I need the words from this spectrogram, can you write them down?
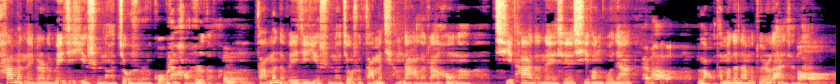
他们那边的危机意识呢，就是过不上好日子了。嗯咱们的危机意识呢，就是咱们强大了，然后呢，其他的那些西方国家害怕了。老他妈跟咱们对着干。现在，哦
